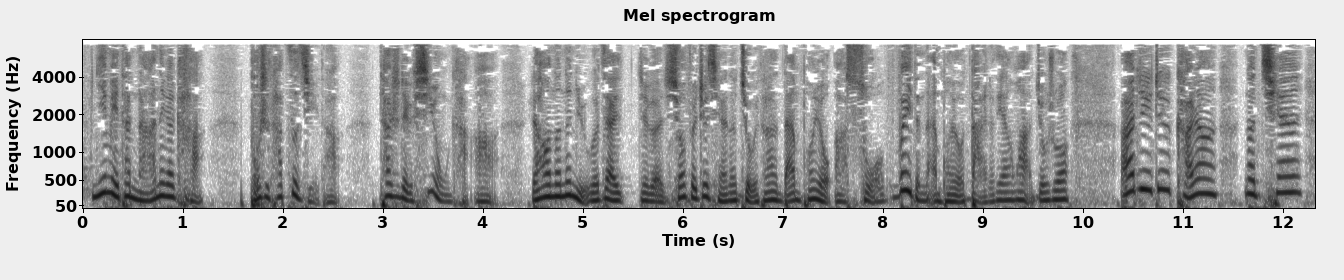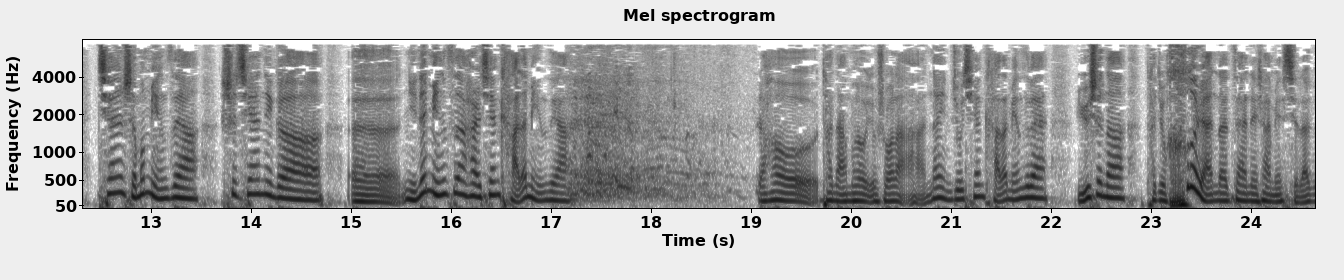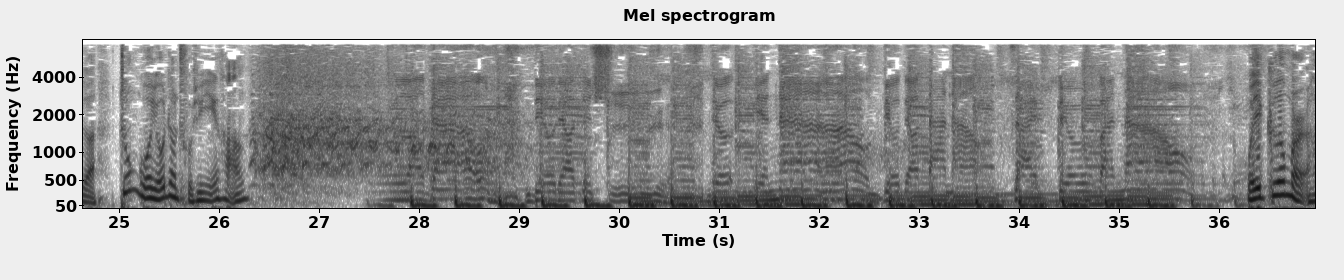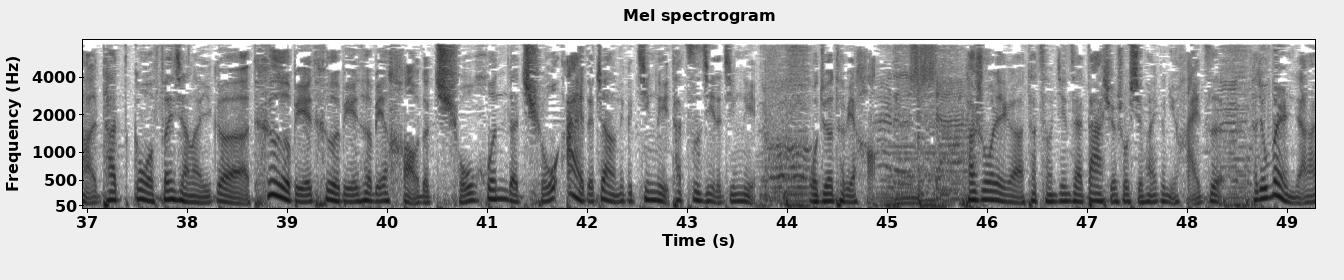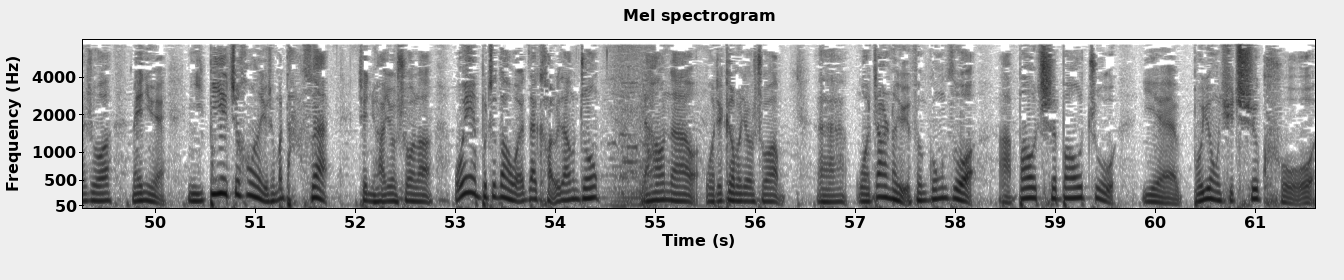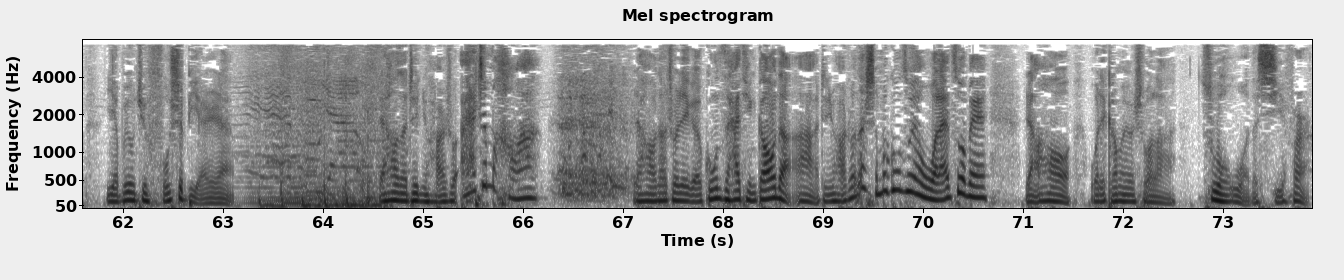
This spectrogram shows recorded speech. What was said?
因为她拿那个卡不是她自己的，她是这个信用卡啊。然后呢，那女顾客在这个消费之前呢，就给她的男朋友啊，所谓的男朋友打了个电话，就说。啊，这这个卡上那签签什么名字呀？是签那个呃你的名字还是签卡的名字呀？然后她男朋友就说了啊，那你就签卡的名字呗。于是呢，他就赫然的在那上面写了个中国邮政储蓄银行。我一哥们儿哈，他跟我分享了一个特别特别特别好的求婚的求爱的这样的一个经历，他自己的经历，我觉得特别好。他说这个他曾经在大学时候喜欢一个女孩子，他就问人家，他说美女，你毕业之后呢有什么打算？这女孩就说了，我也不知道，我在考虑当中。然后呢，我这哥们儿就说，呃，我这儿呢有一份工作啊，包吃包住，也不用去吃苦，也不用去服侍别人。然后呢，这女孩说：“哎，这么好啊！”然后他说：“这个工资还挺高的啊。”这女孩说：“那什么工作呀？我来做呗。”然后我这哥们又说了：“做我的媳妇儿，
